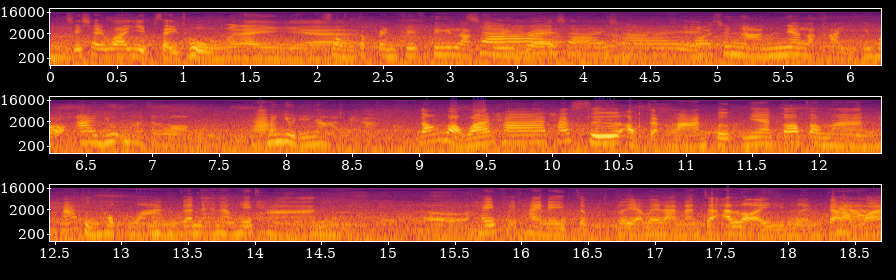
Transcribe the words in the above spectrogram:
มๆไม่ใช่ว่าหยิบใส่ถุงอะไรอย่างเงี้ยสมกับเป็น 50 luxury ใช่ brand ใช่ใช่นะคะเพราะฉะนั้นเนี่ยราคาอย่างที่บอกอายุมาการองค่ะมันอยู่ได้นานไหมคะต้องบอกว่าถ้าถ้าซื้อออกจากร้านปุ๊บเนี่ยก็ประมาณ 5-6 วันอือฮึก็แนะนำให้ทานเอ่อให้ภายในระยะเวลานั้นจะอร่อยเหมือนกับค่ะว่า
